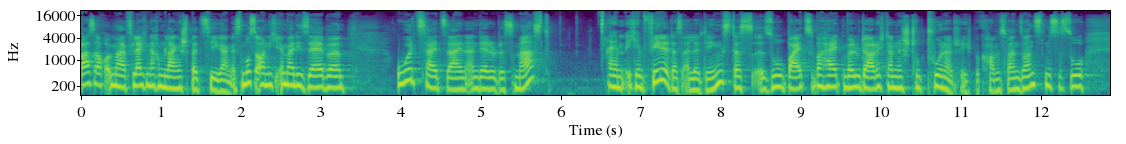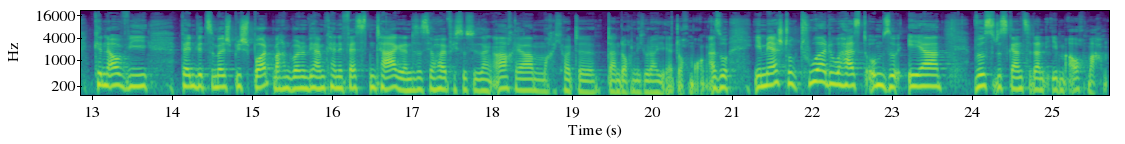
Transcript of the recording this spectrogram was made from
was auch immer, vielleicht nach einem langen Spaziergang. Es muss auch nicht immer dieselbe Uhrzeit sein, an der du das machst. Ähm, ich empfehle das allerdings, das äh, so beizubehalten, weil du dadurch dann eine Struktur natürlich bekommst. Weil ansonsten ist es so genau wie, wenn wir zum Beispiel Sport machen wollen und wir haben keine festen Tage, dann ist es ja häufig so, dass wir sagen, ach ja, mache ich heute dann doch nicht oder ja, doch morgen. Also je mehr Struktur du hast, umso eher wirst du das Ganze dann eben auch machen.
